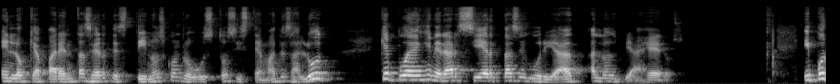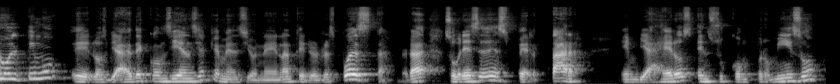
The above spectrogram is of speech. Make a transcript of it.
en lo que aparenta ser destinos con robustos sistemas de salud que pueden generar cierta seguridad a los viajeros. Y por último, eh, los viajes de conciencia que mencioné en la anterior respuesta, ¿verdad? Sobre ese despertar en viajeros en su compromiso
